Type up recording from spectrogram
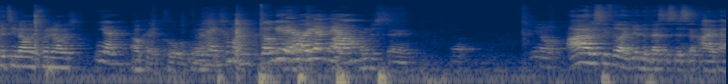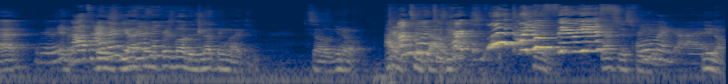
Fifteen dollars, twenty dollars? Yeah. Okay, cool. That's Okay, just- come on, go get it. Hurry up now. I, am just saying. You know, I honestly feel like you're the best assistant I've had. Really? And Not Tyler, there's your nothing, cousin? First of all, there's nothing like you. So you know, I I'm have going to $10,000. hurt. What? Are you serious? That's just for Oh you. my god. You know,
